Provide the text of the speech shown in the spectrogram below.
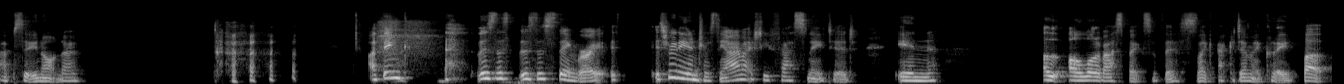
Absolutely not. No. I think there's this there's this thing, right? It's it's really interesting. I'm actually fascinated in a, a lot of aspects of this, like academically. But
